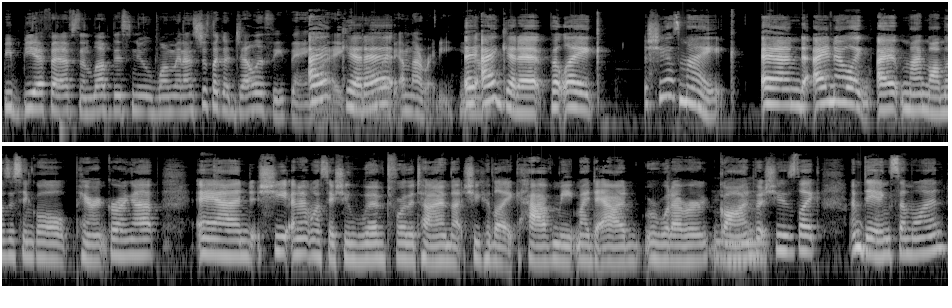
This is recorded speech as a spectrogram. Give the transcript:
be BFFs and love this new woman. It's just like a jealousy thing. I Like, get I'm it. ready- I'm not ready. you know? I, I get it, but like she has Mike. And I know like I my mom was a single parent growing up and she I don't want to say she lived for the time that she could like have me my dad or whatever gone, mm-hmm. but she was like I'm dating someone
